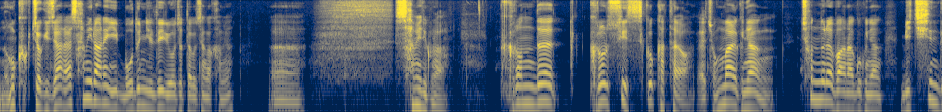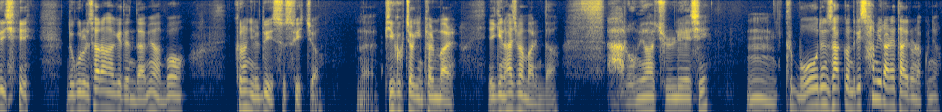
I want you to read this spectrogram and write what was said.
너무 극적이지 않아요? 3일 안에 이 모든 일들이 이루어졌다고 생각하면. 어, 3일이구나. 그런데 그럴 수 있을 것 같아요. 예, 정말 그냥 첫눈에 반하고 그냥 미친 듯이 누구를 사랑하게 된다면 뭐 그런 일도 있을 수 있죠. 네, 비극적인 결말이긴 하지만 말입니다. 아, 로미오와 줄리엣이 음, 그 모든 사건들이 3일 안에 다 일어났군요.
